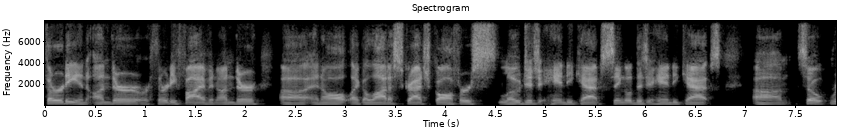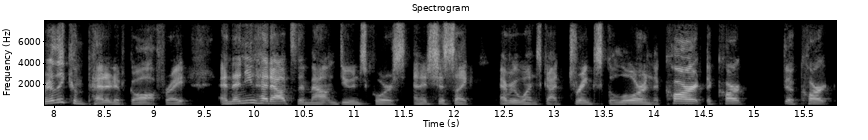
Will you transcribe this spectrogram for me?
30 and under or 35 and under, uh, and all like a lot of scratch golfers, low digit handicaps, single digit handicaps. Um, so really competitive golf, right? And then you head out to the Mountain Dunes course, and it's just like everyone's got drinks galore in the cart. The cart the cart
